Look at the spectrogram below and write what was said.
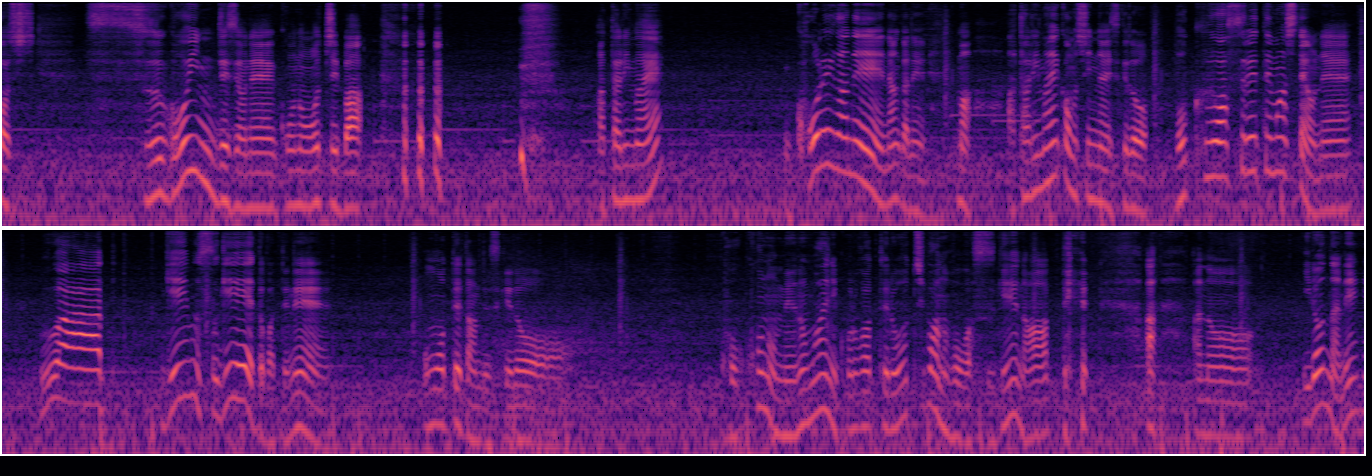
ぱすごいんですよねこの落ち葉。当たり前？これがねなんかねまあ当たり前かもしんないですけど僕忘れてましたよね。うわーゲームすげえとかってね思ってたんですけどここの目の前に転がってる落ち葉の方がすげえなって。ああのいろんなね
